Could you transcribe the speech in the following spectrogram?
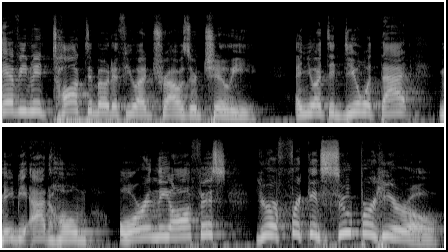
haven't even talked about if you had trouser chili and you had to deal with that maybe at home or in the office. You're a freaking superhero.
